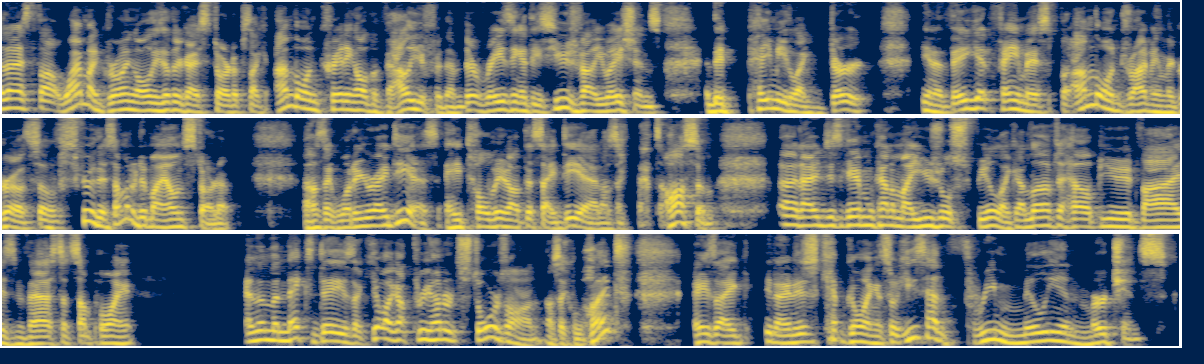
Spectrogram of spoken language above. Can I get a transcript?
And then I thought, why am I growing all these other guys' startups? Like I'm the one creating all the value for them. They're raising at these huge valuations and they pay me like dirt. You know, they get famous, but I'm the one driving the growth. So screw this. I'm going to do my own startup. I was like, what are your ideas? And he told me about this idea. And I was like, that's awesome. And I just gave him kind of my usual spiel. Like, I'd love to help you advise, invest at some point. And then the next day, he's like, yo, I got 300 stores on. I was like, what? And he's like, you know, and it just kept going. And so he's had 3 million merchants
